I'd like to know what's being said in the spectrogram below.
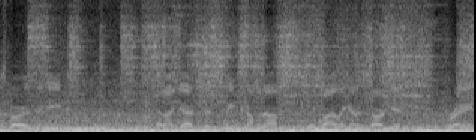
As far as the heat. And I guess this week coming up, they're finally going to start getting rain.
